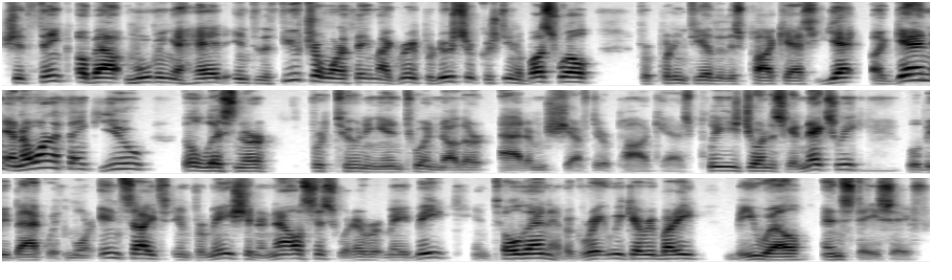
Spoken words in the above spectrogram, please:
should think about moving ahead into the future. I want to thank my great producer, Christina Buswell, for putting together this podcast yet again. And I want to thank you, the listener, for tuning in to another Adam Schefter podcast. Please join us again next week. We'll be back with more insights, information, analysis, whatever it may be. Until then, have a great week, everybody. Be well and stay safe.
